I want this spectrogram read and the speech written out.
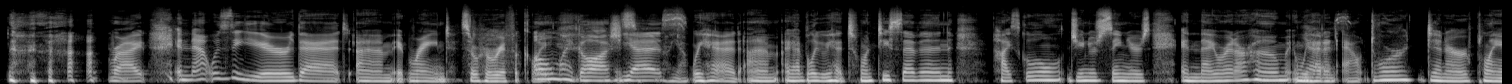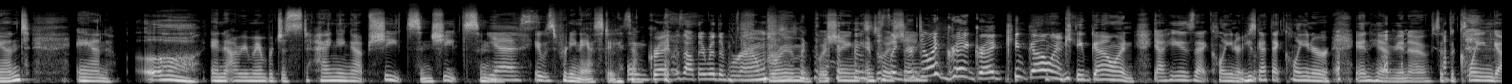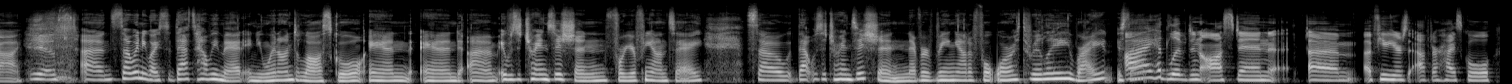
right. And that was the year that um, it rained so horrifically. Oh my gosh, yes. Yeah, we had, um, I believe we had 27 high school juniors, seniors, and they were at our home and we had an outdoor dinner planned. And, oh, and I remember just hanging up sheets and sheets. And Yes. it was pretty nasty. So, And Greg was out there with a broom. broom and pushing and just like, pushing. you're doing great, Greg. Keep going. Keep going. Yeah, he is that cleaner. He's got that cleaner in him, you know, so the clean guy. Yes. And so anyway, so that's how we met, and you went on to law school, and and um, it was a transition for your fiance. So that was a transition, never being out of Fort Worth, really, right? Is that I had lived in Austin um, a few years after high school.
